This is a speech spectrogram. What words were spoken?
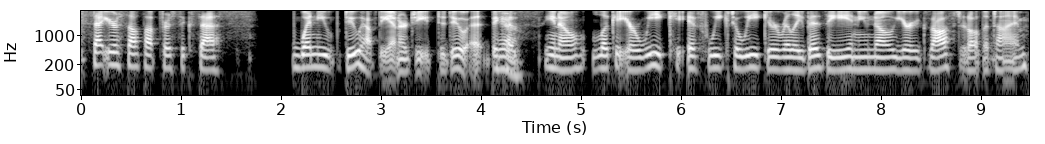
set yourself up for success when you do have the energy to do it because you know look at your week if week to week you're really busy and you know you're exhausted all the time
